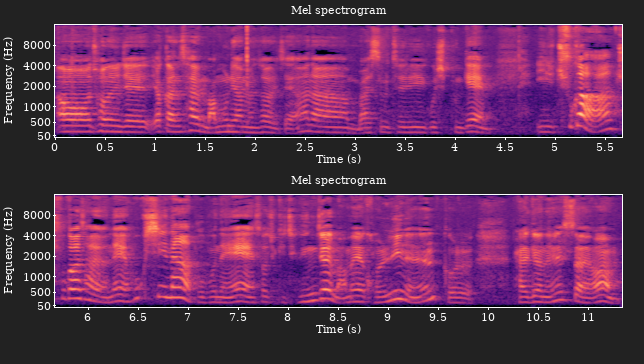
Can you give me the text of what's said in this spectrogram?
어 저는 이제 약간 사연 마무리하면서 이제 하나 말씀 드리고 싶은 게. 이 추가 추가 사연에 혹시나 부분에서 굉장히 마음에 걸리는 그걸 발견을 했어요.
